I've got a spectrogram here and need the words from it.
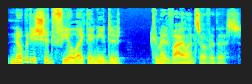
nobody should feel like they need to commit violence over this.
